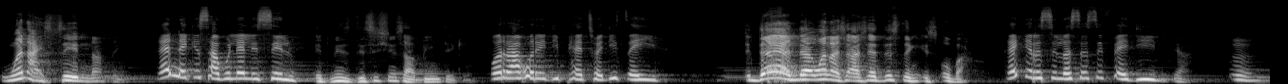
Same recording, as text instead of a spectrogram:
when I say nothing, ge ne ke sa bolele selo it means decisions are being taken. o raya gore diphetho di tseile There and there, when I said, I said, This thing is over. ge ke re selo se se fedile Yeah. Mm.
